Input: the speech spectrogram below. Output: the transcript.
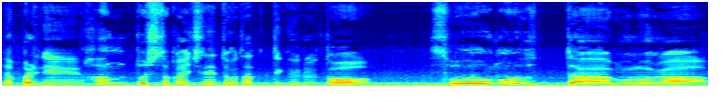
やっぱりね、半年とか1年とか経ってくると、その打ったものが、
